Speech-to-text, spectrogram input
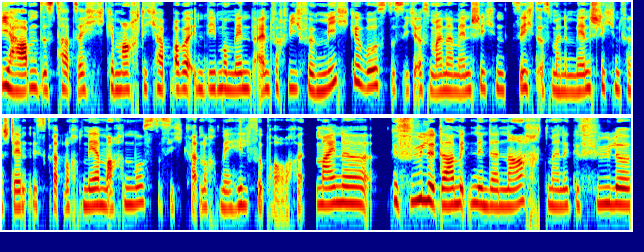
Die haben das tatsächlich gemacht. Ich habe aber in dem Moment einfach wie für mich gewusst, dass ich aus meiner menschlichen Sicht, aus meinem menschlichen Verständnis gerade noch mehr machen muss, dass ich gerade noch mehr Hilfe brauche. Meine Gefühle da mitten in der Nacht, meine Gefühle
